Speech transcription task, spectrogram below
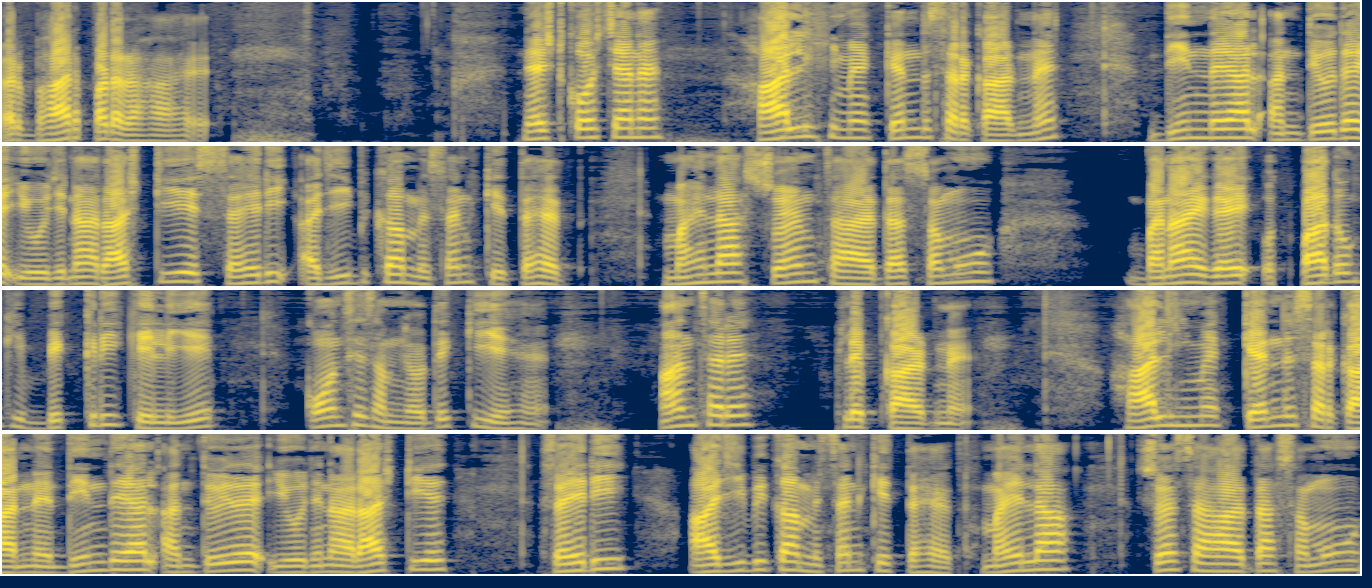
पर भार पड़ रहा है। नेक्स्ट क्वेश्चन है हाल ही में केंद्र सरकार ने दीनदयाल अंत्योदय योजना राष्ट्रीय शहरी आजीविका मिशन के तहत महिला स्वयं सहायता समूह बनाए गए उत्पादों की बिक्री के लिए कौन से समझौते किए हैं? आंसर है फ्लिपकार्ट ने। हाल ही में केंद्र सरकार ने दीनदयाल अंत्योदय योजना राष्ट्रीय शहरी आजीविका मिशन के तहत महिला स्वयं सहायता समूह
